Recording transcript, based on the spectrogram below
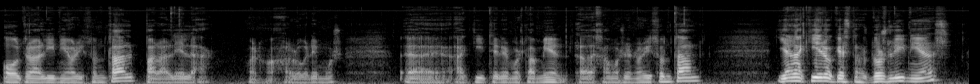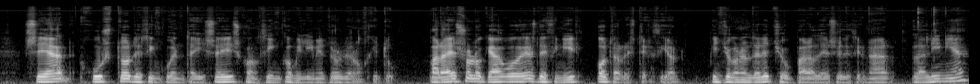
otra línea horizontal paralela, bueno, ahora lo veremos. Eh, aquí tenemos también, la dejamos en horizontal. Y ahora quiero que estas dos líneas sean justo de 56,5 milímetros de longitud. Para eso lo que hago es definir otra restricción. Pincho con el derecho para deseleccionar la línea.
